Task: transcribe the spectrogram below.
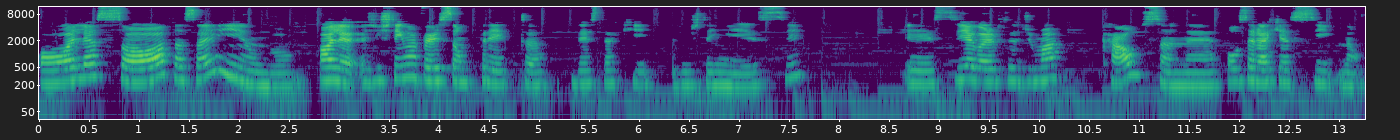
Olha só, tá saindo. Olha, a gente tem uma versão preta desse daqui. A gente tem esse. Esse, agora precisa de uma calça, né? Ou será que é assim? Não.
